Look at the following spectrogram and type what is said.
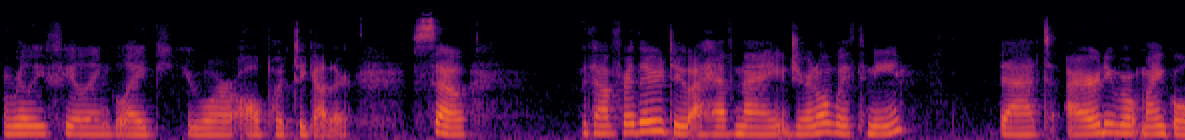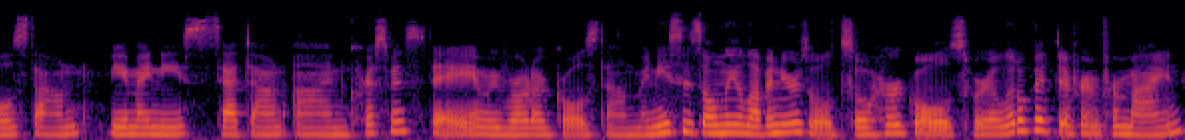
and really feeling like you are all put together. So, without further ado, I have my journal with me that I already wrote my goals down. Me and my niece sat down on Christmas Day and we wrote our goals down. My niece is only 11 years old, so her goals were a little bit different from mine.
